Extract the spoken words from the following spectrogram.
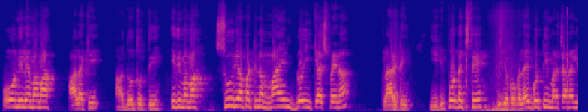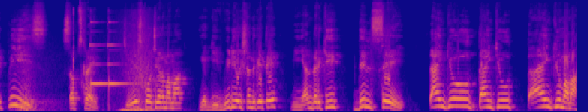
పోనీలే మామ వాళ్ళకి అదో తుత్తి ఇది మామ సూర్య పట్టిన మైండ్ బ్లోయింగ్ క్యాచ్ పైన క్లారిటీ. ఈ రిపోర్ట్ నచ్చితే వీడియోకి ఒక లైక్ కొట్టి మన ఛానల్ని ప్లీజ్ సబ్స్క్రైబ్. చేసుకోవచ్చు కదా మామ. ఇక ఈ వీడియో ఇచ్చినందుకైతే మీ అందరికీ దిల్ సే. Thank you thank you thank you మామ.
